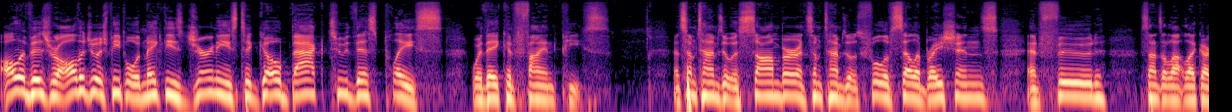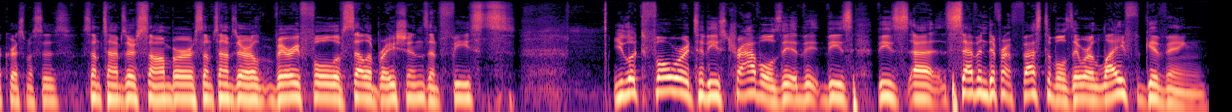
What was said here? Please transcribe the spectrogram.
all of Israel, all the Jewish people would make these journeys to go back to this place where they could find peace. And sometimes it was somber and sometimes it was full of celebrations and food. Sounds a lot like our Christmases. Sometimes they're somber, sometimes they're very full of celebrations and feasts. You looked forward to these travels, the, the, these, these uh, seven different festivals. They were life giving.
